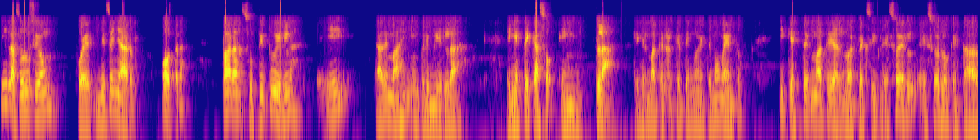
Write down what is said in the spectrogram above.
Y la solución fue diseñar otra para sustituirla y además imprimirla, en este caso en PLA, que es el material que tengo en este momento, y que este material no es flexible. Eso es, lo que está,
